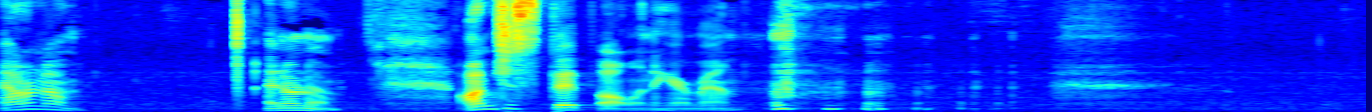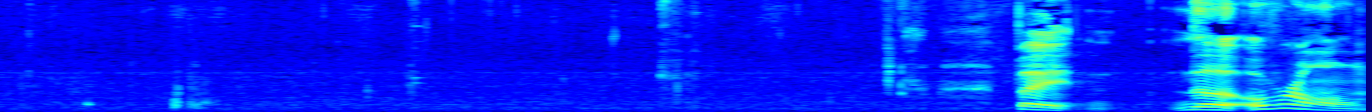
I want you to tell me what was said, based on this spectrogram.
I don't know. I don't know. I'm just spitballing here, man. but the overall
